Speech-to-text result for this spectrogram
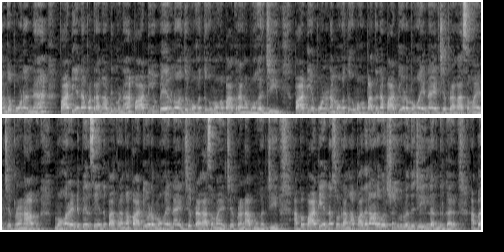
அங்கே போனோன்னே பாட்டி என்ன பண்ணுறாங்க அப்படின்னு சொன்னால் பாட்டியும் பேரனும் வந்து முகத்துக்கு முகம் பார்க்குறாங்க முகர்ஜி. பாட்டியை போனோன்னா முகத்துக்கு முகம் பார்த்தோன்னா பாட்டியோட முகம் என்ன ஆயிடுச்சு? பிரகாசம் ஆயிடுச்சு பிரணாப். முகம் ரெண்டு பேரும் சேர்ந்து பார்க்குறாங்க பாட்டியோட முகம் என்ன ஆயிடுச்சு? பிரகாசம் ஆயிடுச்சு பிரணாப் முகர்ஜி. அப்போ பாட்டி என்ன சொல்கிறாங்க பதினாலு வருஷம் இவர் வந்து ஜெயிலில் இருந்திருக்காரு. அப்போ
